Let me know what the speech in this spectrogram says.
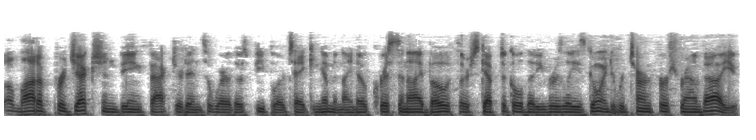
a lot of projection being factored into where those people are taking him, and I know Chris and I both are skeptical that he really is going to return first round value.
